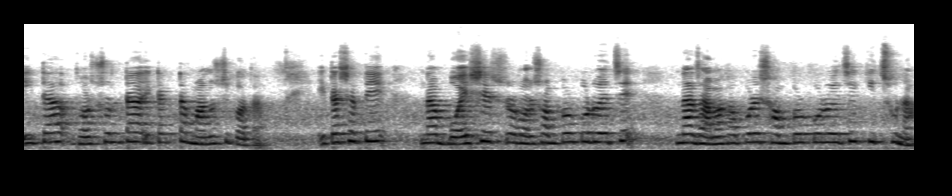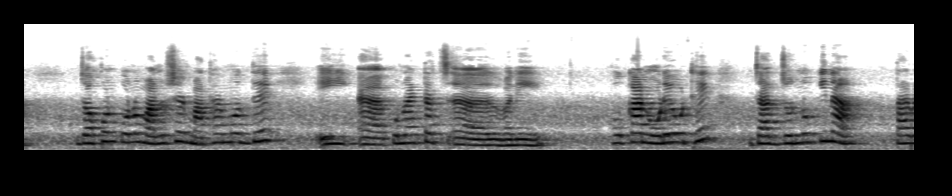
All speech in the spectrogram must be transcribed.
এইটা ধর্ষণটা, এটা একটা মানসিকতা। এটার সাথে না বয়সের সম্পর্ক রয়েছে, না জামা কাপড়ের সম্পর্ক রয়েছে, কিছু না। যখন কোনো মানুষের মাথার মধ্যে এই কোনো একটা মানে পোকা নড়ে ওঠে, যার জন্য কি না তার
